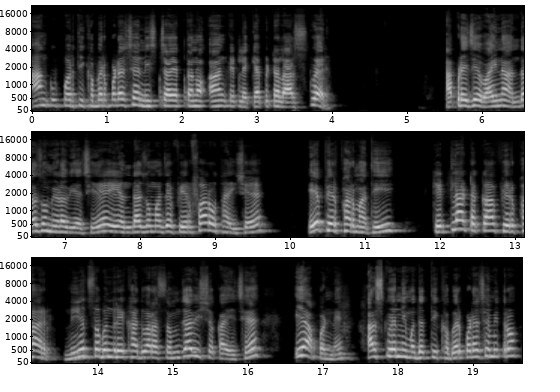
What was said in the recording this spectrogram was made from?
આંક ઉપરથી ખબર પડે છે. નિશ્ચાયકતાનો આંક એટલે કેપિટલ આર સ્ક્વેર. આપણે જે વાયના અંદાજો મેળવીએ છીએ, એ અંદાજોમાં જે ફેરફારો થાય છે, એ ફેરફારમાંથી કેટલા ટકા ફેરફાર નિયત સંબંધ રેખા દ્વારા સમજાવી શકાય છે, એ આપણને આર સ્ક્વેરની મદદથી ખબર પડે છે મિત્રો.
